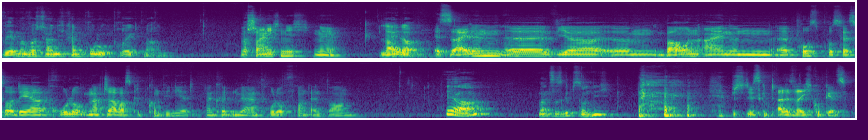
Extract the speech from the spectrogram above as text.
werden wir wahrscheinlich kein Prolog-Projekt machen. Wahrscheinlich nicht, nee. Leider. Es sei denn, äh, wir ähm, bauen einen äh, Postprozessor, der Prolog nach JavaScript kompiliert. Dann könnten wir ein Prolog-Frontend bauen. Ja. Meinst du, das gibt's noch nicht? Bestimmt, Es gibt alles, weil ich gucke jetzt.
